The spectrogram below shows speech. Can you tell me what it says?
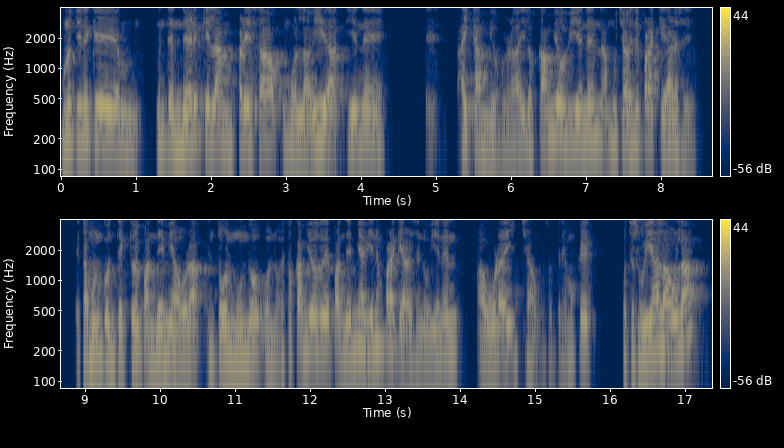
Uno tiene que mm, entender que la empresa, como en la vida, tiene, eh, hay cambios, ¿verdad? Y los cambios vienen muchas veces para quedarse estamos en un contexto de pandemia ahora en todo el mundo. Bueno, estos cambios de pandemia vienen para quedarse, no vienen ahora y chao. O sea, tenemos que, o te subías a la ola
